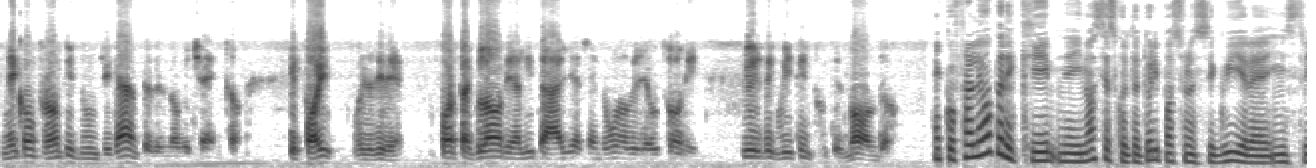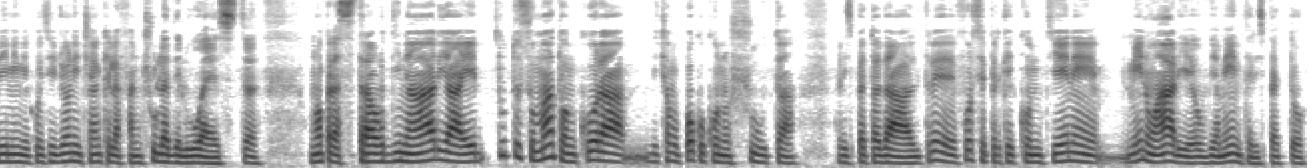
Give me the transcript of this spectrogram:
nei confronti di un gigante del Novecento, che poi, voglio dire, porta gloria all'Italia essendo uno degli autori più eseguiti in tutto il mondo. Ecco, fra le opere che i nostri ascoltatori possono seguire in streaming questi giorni c'è anche La fanciulla dell'West, un'opera straordinaria e tutto sommato ancora, diciamo, poco conosciuta rispetto ad altre, forse perché contiene meno arie, ovviamente, rispetto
